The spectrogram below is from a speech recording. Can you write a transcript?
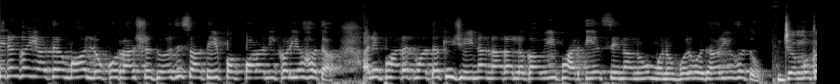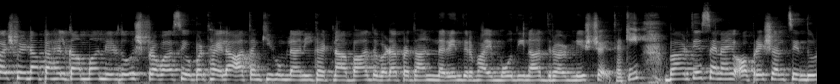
તિરંગા યાત્રામાં લોકો રાષ્ટ્રધ્વજ સાથે પગપાળા નીકળ્યા હતા અને ભારત માતા કી જયના નારા લગાવી ભારતીય સેનાનું મનોબળ વધાર્યું હતું. જમ્મુ કાશ્મીરના પહેલગામમાં નિર્દોષ પ્રવાસીઓ પર થયેલા આતંકી હુમલાની ઘટના બાદ વડાપ્રધાન નરેન્દ્રભાઈ મોદીના દ્રઢ નિશ્ચય થકી ભારતીય સેનાએ ઓપરેશન સિંદૂર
